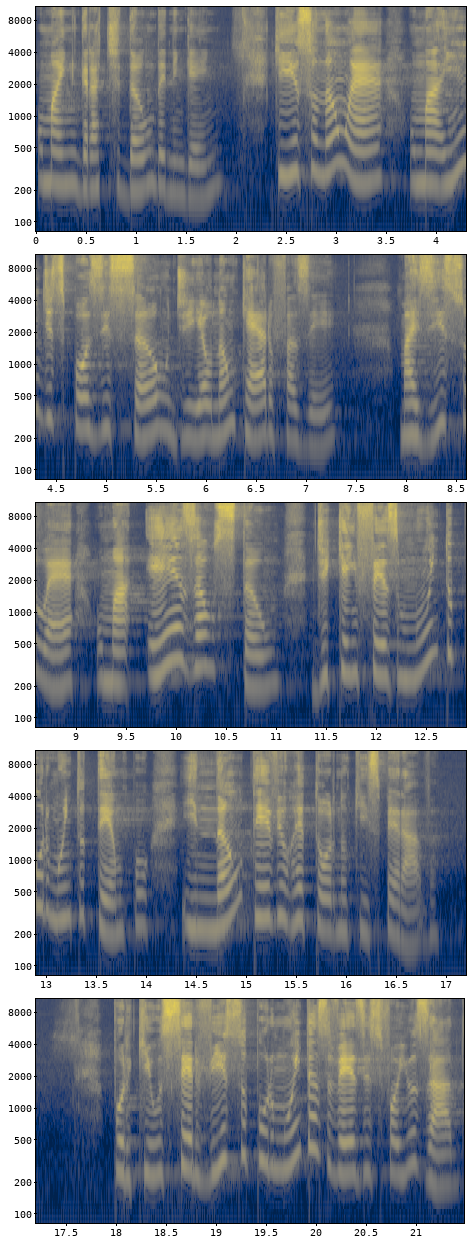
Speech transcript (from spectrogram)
uma ingratidão de ninguém, que isso não é uma indisposição de eu não quero fazer, mas isso é uma exaustão de quem fez muito por muito tempo e não teve o retorno que esperava. Porque o serviço por muitas vezes foi usado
